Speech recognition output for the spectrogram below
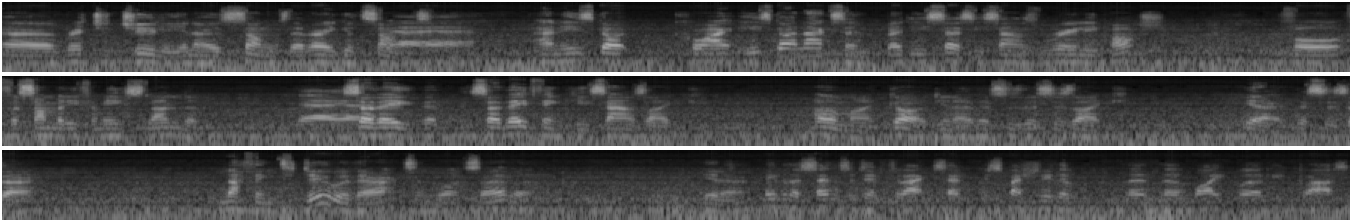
uh, Richard Chuli, you know, his songs, they're very good songs. Yeah, yeah. And he's got quite, he's got an accent, but he says he sounds really posh for for somebody from East London. Yeah, yeah. So they so they think he sounds like, oh my god, you know, this is this is like, you know, this is uh, nothing to do with their accent whatsoever. You know, people are sensitive to accent, especially the, the, the white working class.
